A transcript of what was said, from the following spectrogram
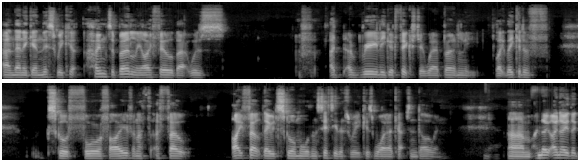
And then again this week at home to Burnley, I feel that was a, a really good fixture where Burnley, like they could have scored four or five, and I, I, felt I felt they would score more than City this week. Is why I captain Darwin. Yeah. Um, I know I know that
